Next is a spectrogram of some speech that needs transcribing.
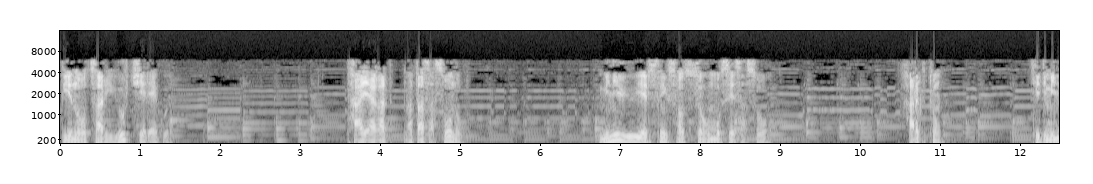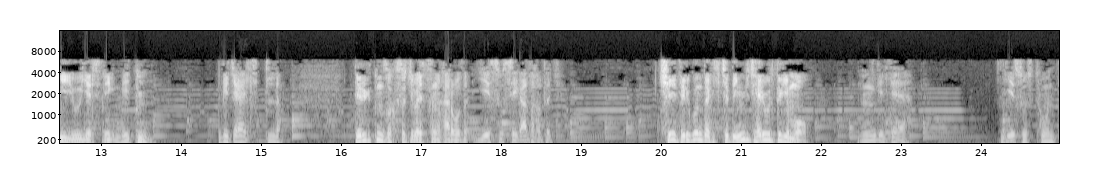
Би нууцаар юу ч яриаггүй. Та яагаад надаас асуув? Миний юу ярьсныг сонссон хүмүүсээс асуу. Харагтун. Тэд миний юу ярьсныг мэднэ гэж айлтлаа. Дэрэгдэн зогсож байсан харуул Есүсийг алгадаж Чи тэрүүн дахилчид ингэж хариулдаг юм уу? Ингэлээ. Есүс түүнд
